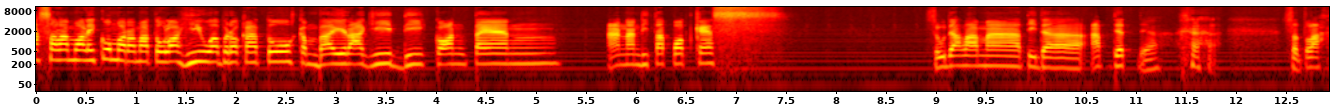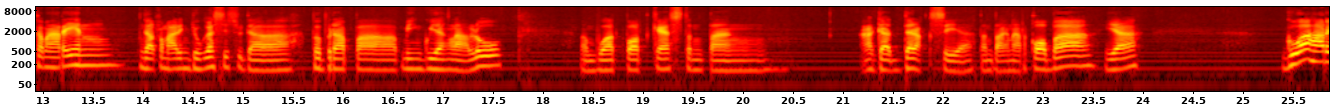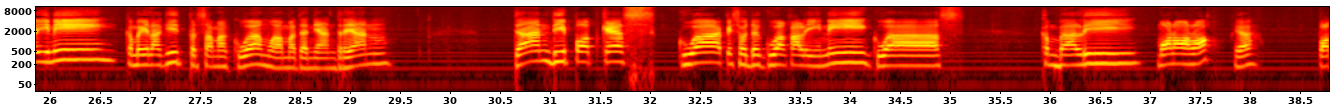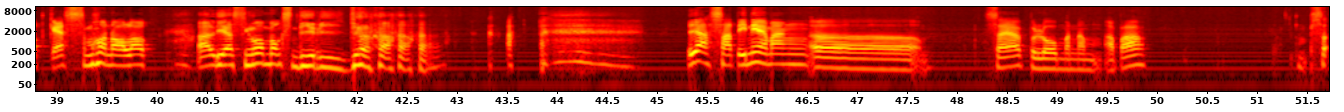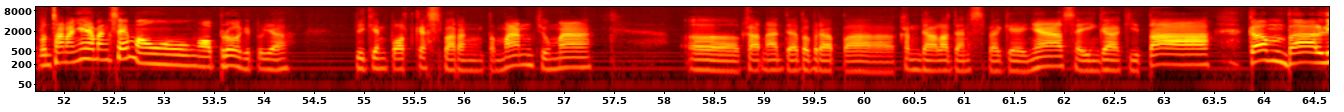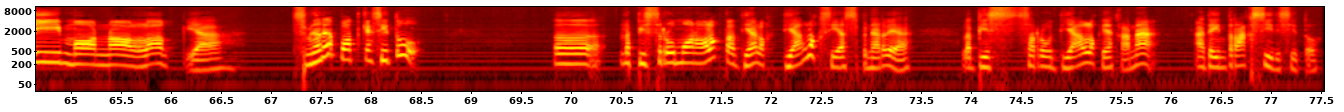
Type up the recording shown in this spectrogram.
Assalamualaikum warahmatullahi wabarakatuh. Kembali lagi di konten Anandita Podcast. Sudah lama tidak update ya. Setelah kemarin, nggak kemarin juga sih sudah beberapa minggu yang lalu membuat podcast tentang agak dark sih ya, tentang narkoba ya. Gua hari ini kembali lagi bersama gua Muhammad Dani Andrean dan di podcast gua episode gua kali ini gua kembali monolog ya. Podcast monolog alias ngomong sendiri. ya, saat ini emang uh, saya belum menem apa rencananya emang saya mau ngobrol gitu ya. Bikin podcast bareng teman cuma uh, karena ada beberapa kendala dan sebagainya sehingga kita kembali monolog ya. Sebenarnya podcast itu uh, lebih seru monolog atau dialog? Dialog sih ya sebenarnya ya. Lebih seru dialog ya karena ada interaksi di situ.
